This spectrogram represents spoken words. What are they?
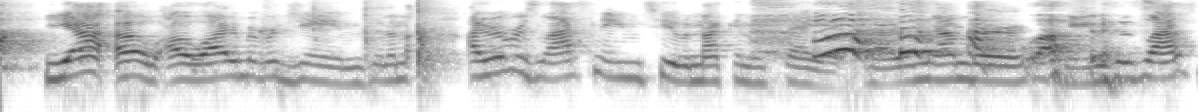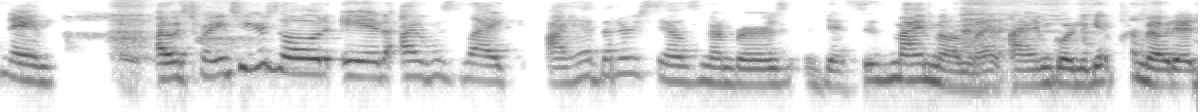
yeah. Oh, oh, I remember James, and i remember his last name too. I'm not going to say it. I remember his last name. I was 22 years old, and I was like, I have better sales numbers. This is my moment. I am going to get promoted.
